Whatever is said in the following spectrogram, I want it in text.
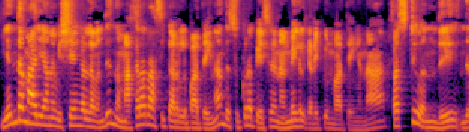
எந்த மாதிரியான விஷயங்கள்ல வந்து இந்த மகர ராசிக்காரர்கள் பாத்தீங்கன்னா இந்த சுக்கிர பேச்சுல நன்மைகள் கிடைக்கும் பாத்தீங்கன்னா ஃபர்ஸ்ட் வந்து இந்த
